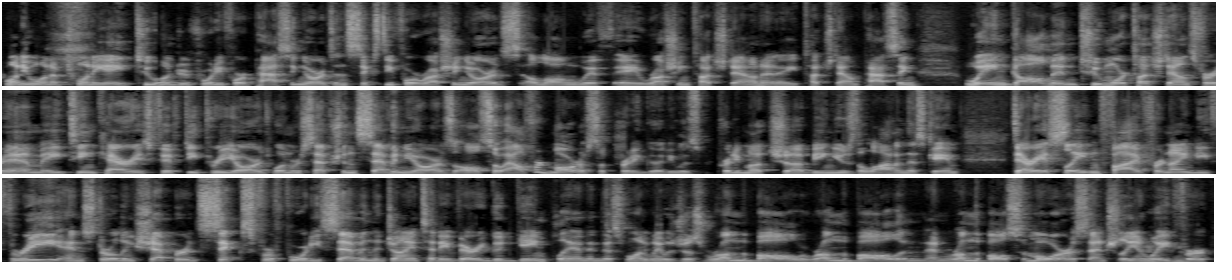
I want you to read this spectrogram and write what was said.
21 of 28, 244 passing yards and 64 rushing yards, along with a rushing touchdown and a touchdown passing. Wayne Gallman, two more touchdowns for him, 18 carries, 53 yards, one reception, seven yards. Also, Alfred Morris looked pretty good. He was pretty much uh, being used a lot in this game. Darius Slayton, five for 93, and Sterling Shepard, six for 47. The Giants had a very good game plan in this one. It was just run the ball, run the ball, and, and run the ball some more, essentially, and mm-hmm. wait for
